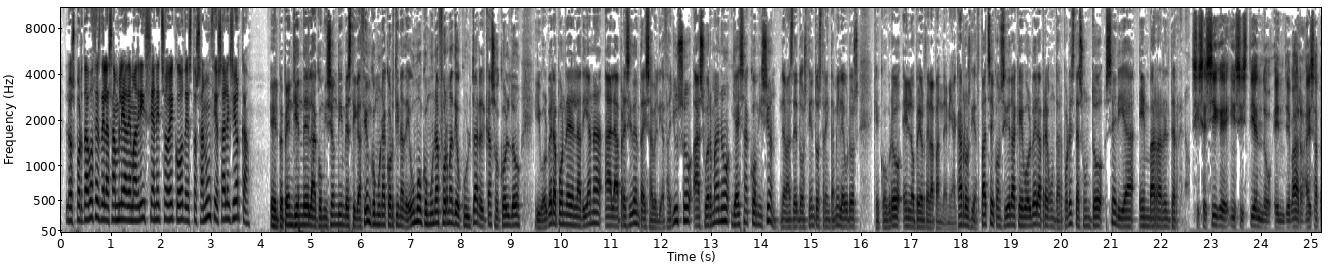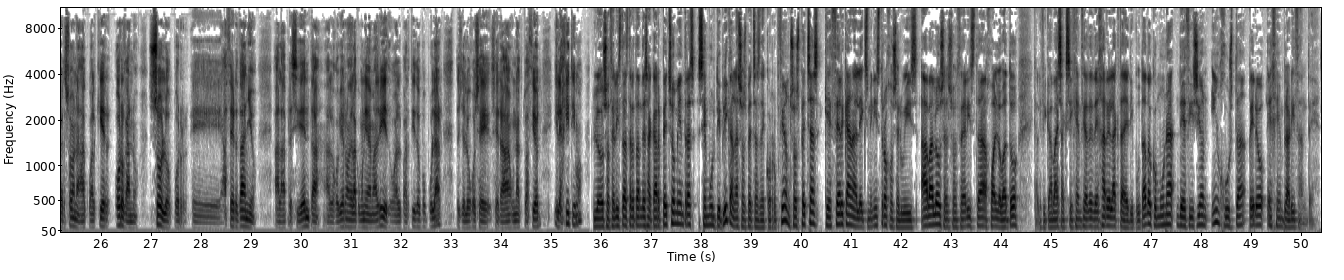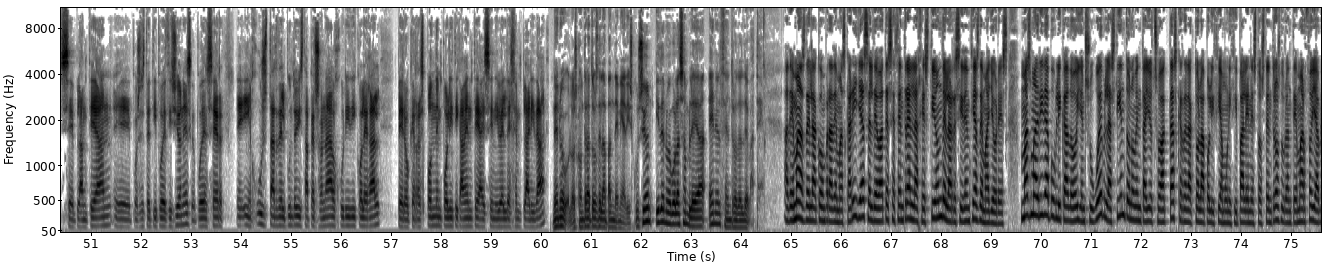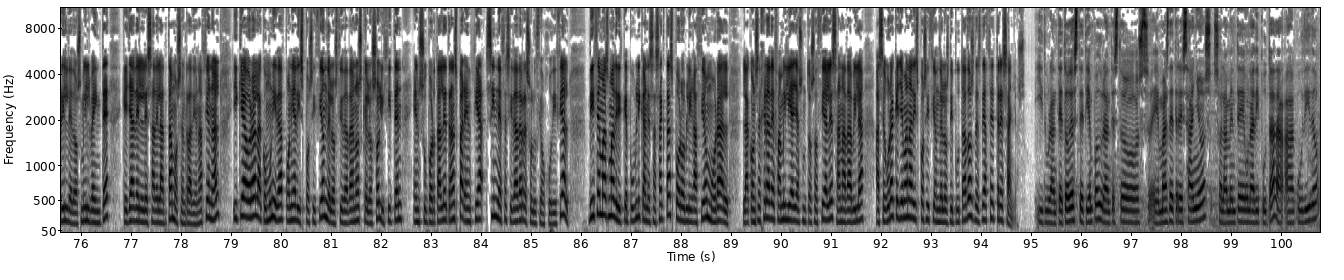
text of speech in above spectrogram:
Los portavoces de la Asamblea de Madrid se han hecho eco de estos anuncios. Alex Yorca. El PP entiende la comisión de investigación como una cortina de humo, como una forma de ocultar el caso Coldo y volver a poner en la diana a la presidenta Isabel Díaz Ayuso, a su hermano y a esa comisión de más de 230.000 euros que cobró en lo peor de la pandemia. Carlos Díaz Pache considera que volver a preguntar por este asunto sería embarrar el terreno. Si se sigue insistiendo en llevar a esa persona a cualquier órgano solo por eh, hacer daño a la presidenta, al gobierno de la Comunidad de Madrid o al Partido Popular, desde luego se, será una actuación ilegítima. Los socialistas tratan de sacar pecho mientras se multiplican las sospechas de corrupción, sospechas que cercan al exministro José Luis Ábalos. El socialista Juan Lobato calificaba esa exigencia de dejar el acta de diputado como una decisión injusta pero ejemplarizante. Se plantean eh, pues este tipo de decisiones que pueden ser eh, injustas desde el punto de vista personal, jurídico, legal, pero que responden políticamente a ese nivel de ejemplaridad. De nuevo, los contratos de la pandemia discusión y de nuevo la Asamblea en el centro del debate. Además de la compra de mascarillas, el debate se centra en la gestión de las residencias de mayores. Más Madrid ha publicado hoy en su web las 198 actas que redactó la Policía Municipal en estos centros durante marzo y abril de 2020, que ya les adelantamos en Radio Nacional y que ahora la comunidad pone a disposición de los ciudadanos que lo soliciten en su portal de transparencia sin necesidad de resolución judicial. Dice Más Madrid que publican esas actas por obligación moral. La consejera de Familia y Asuntos Sociales, Ana Dávila, asegura que llevan a disposición de los diputados desde hace tres años. Y durante todo este tiempo, durante estos eh, más de tres años, solamente una diputada ha acudido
